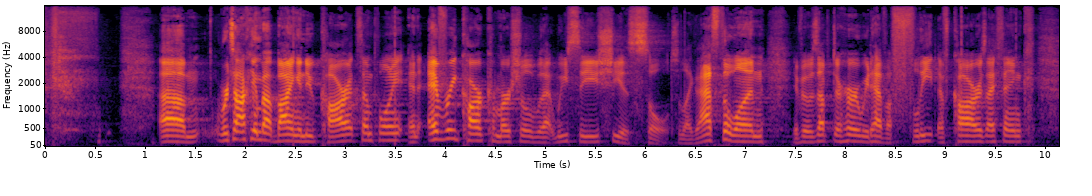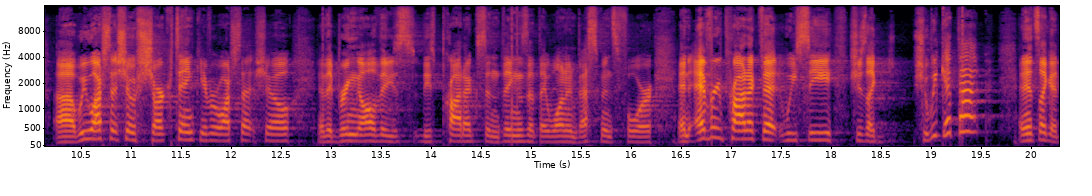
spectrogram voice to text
Um, we're talking about buying a new car at some point, and every car commercial that we see, she is sold. Like, that's the one. If it was up to her, we'd have a fleet of cars, I think. Uh, we watched that show Shark Tank. You ever watch that show? And they bring all these, these products and things that they want investments for. And every product that we see, she's like, should we get that? And it's like, a,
